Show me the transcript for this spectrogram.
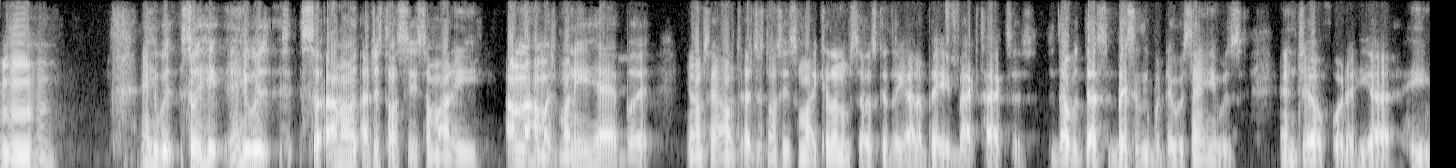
Mm-hmm. And he was so he and he was so I don't I just don't see somebody I don't know how much money he had, but you know what I'm saying? I, don't, I just don't see somebody killing themselves because they got to pay back taxes. That was that's basically what they were saying. He was in jail for that. He got he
